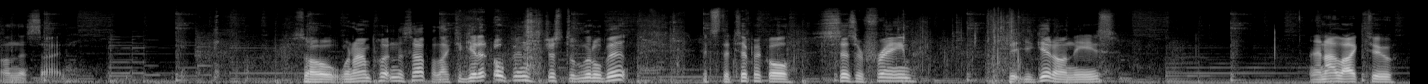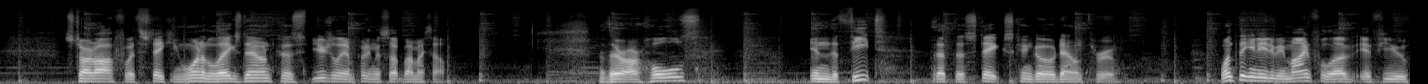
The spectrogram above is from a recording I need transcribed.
on this side. So when I'm putting this up, I like to get it open just a little bit it's the typical scissor frame that you get on these. And I like to start off with staking one of the legs down because usually I'm putting this up by myself. Now, there are holes in the feet that the stakes can go down through. One thing you need to be mindful of if you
